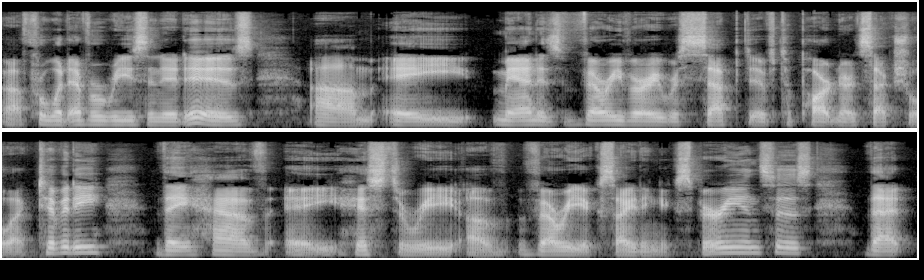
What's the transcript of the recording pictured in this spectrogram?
uh, for whatever reason it is, um, a man is very, very receptive to partnered sexual activity. They have a history of very exciting experiences that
